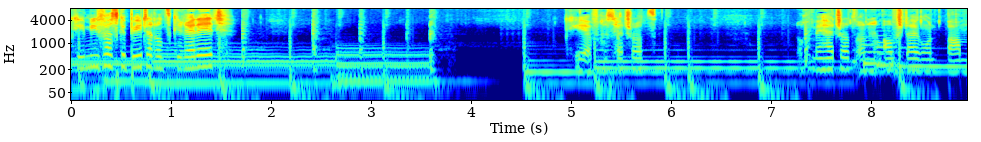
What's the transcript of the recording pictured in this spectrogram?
Okay, Mifas Gebet hat uns gerettet. Okay, er frisst Headshots. Noch mehr Headshots und aufsteigen und bam.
